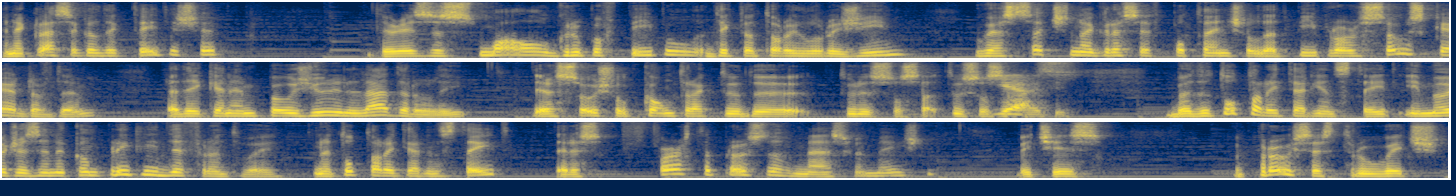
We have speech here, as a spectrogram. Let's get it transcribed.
In a classical dictatorship, there is a small group of people, a dictatorial regime, who has such an aggressive potential that people are so scared of them that they can impose unilaterally their social contract to, the, to, the soci- to society. Yes. But the totalitarian state emerges in a completely different way. In a totalitarian state, there is first the process of mass formation, which is a process through which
